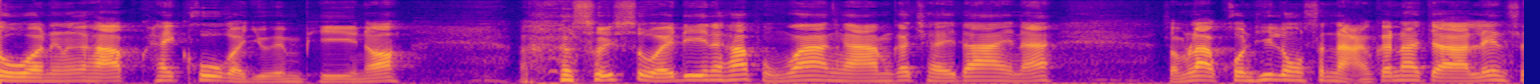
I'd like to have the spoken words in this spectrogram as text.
ตัวหนึงนะครับ ให้คู่กับ UMP เนาะสวยๆดีนะครับ ผมว่างามก็ใช้ได้นะ สำหรับคนที่ลงสนามก็น่าจะเล่นส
